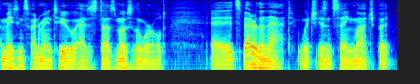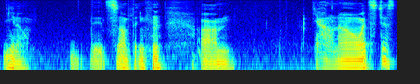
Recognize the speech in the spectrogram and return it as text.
Amazing Spider-Man 2 as does most of the world, uh, it's better than that, which isn't saying much, but you know, it's something. um I don't know. It's just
